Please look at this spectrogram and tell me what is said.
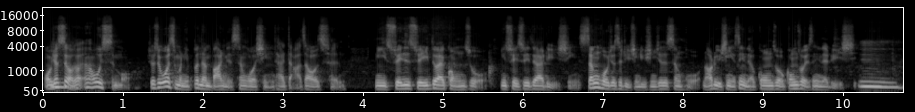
我就思考说，那为什么？就是为什么你不能把你的生活形态打造成你随时随地都在工作，你随时随地都在旅行，生活就是旅行，旅行就是生活，然后旅行也是你的工作，工作也是你的旅行。嗯，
